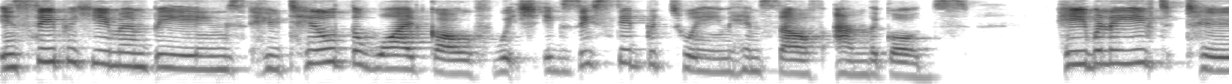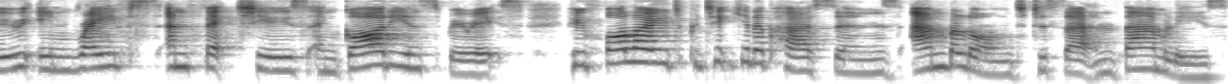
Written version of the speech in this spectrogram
in superhuman beings who tilled the wide gulf which existed between himself and the gods. He believed too in wraiths and fetches and guardian spirits who followed particular persons and belonged to certain families,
